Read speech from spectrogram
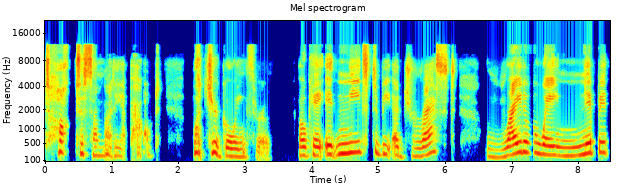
talk to somebody about what you're going through okay? It needs to be addressed right away. Nip it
